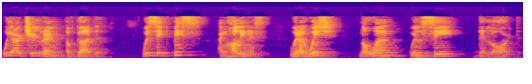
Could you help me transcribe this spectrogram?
We are children of God. We seek peace and holiness. With a wish, no one will see the Lord.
